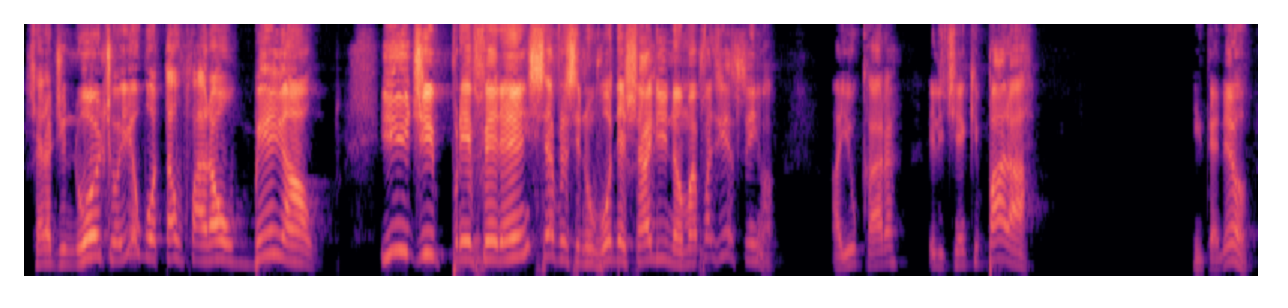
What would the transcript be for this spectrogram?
Se era de noite, eu ia botar o farol bem alto. E de preferência, eu falei assim, não vou deixar ele ir não, mas fazia assim, ó. Aí o cara, ele tinha que parar. Entendeu?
